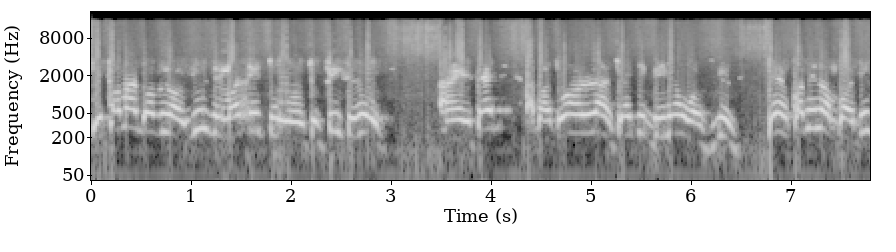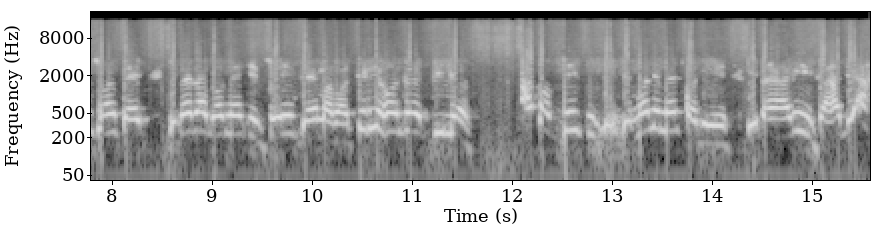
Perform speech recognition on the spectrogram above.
The former governor used the money to, to fix roads. And he said about 120 billion was used. Then coming on board, this one said the federal government is paying them about 300 billion. Out of this, the, the money meant for the retirees are there.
